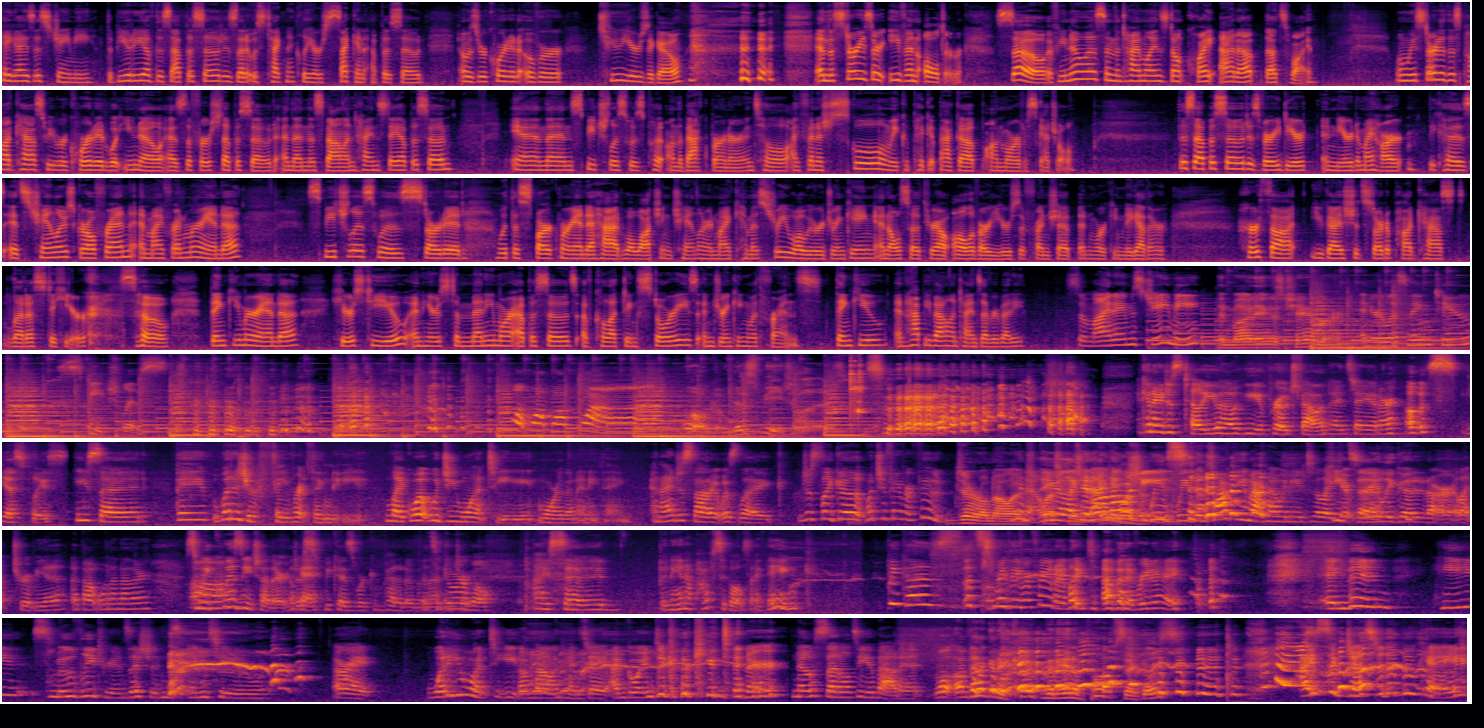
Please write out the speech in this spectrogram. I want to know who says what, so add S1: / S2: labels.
S1: Hey guys, it's Jamie. The beauty of this episode is that it was technically our second episode and was recorded over two years ago. and the stories are even older. So if you know us and the timelines don't quite add up, that's why. When we started this podcast, we recorded what you know as the first episode and then this Valentine's Day episode. And then Speechless was put on the back burner until I finished school and we could pick it back up on more of a schedule. This episode is very dear and near to my heart because it's Chandler's girlfriend and my friend Miranda. Speechless was started with the spark Miranda had while watching Chandler and my chemistry while we were drinking and also throughout all of our years of friendship and working together. Her thought, you guys should start a podcast, led us to here. So, thank you, Miranda. Here's to you, and here's to many more episodes of collecting stories and drinking with friends. Thank you, and happy Valentine's, everybody. So my name's Jamie,
S2: And my name is Chandler.
S1: and you're listening to Speechless. wah, wah, wah, wah.
S2: Welcome to Speechless.
S3: Can I just tell you how he approached Valentine's Day in our house?
S1: Yes, please.
S3: He said, Babe, what is your favorite thing to eat? Like, what would you want to eat more than anything? And I just thought it was like, just like a, what's your favorite food?
S2: General knowledge
S3: You know,
S2: question.
S1: you're like,
S3: General knowledge. We've, we've been talking about how we need to like
S1: Pizza.
S3: get really good at our like trivia about one another. So
S1: Aw.
S3: we quiz each other
S1: Okay.
S3: just because we're competitive
S1: That's
S3: that nature.
S1: adorable.
S3: I said banana popsicles, I think. Because that's my favorite food. I like to have it every day. and then he smoothly transitions into Alright, what do you want to eat on Valentine's Day? I'm going to cook you dinner. No subtlety about it.
S2: Well, I'm not gonna cook banana popsicles.
S3: I suggested a bouquet.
